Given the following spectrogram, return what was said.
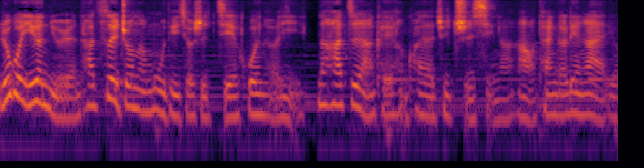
如果一个女人她最终的目的就是结婚而已，那她自然可以很快的去执行啊，啊，谈个恋爱，有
